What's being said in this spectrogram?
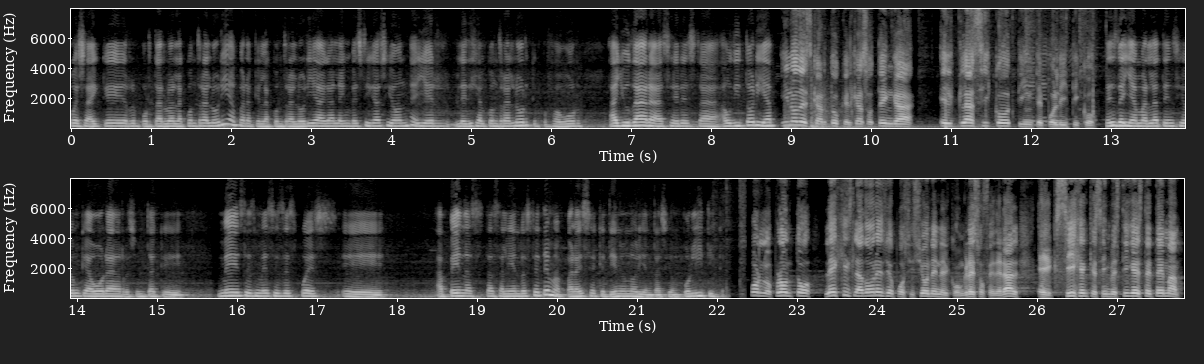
pues hay que reportarlo a la Contraloría para que la Contraloría haga la investigación. Ayer le dije al Contralor que por favor ayudara a hacer esta auditoría. Y no descartó que el caso tenga el clásico tinte político. Es de llamar la atención que ahora resulta que meses, meses después eh, apenas está saliendo este tema. Parece que tiene una orientación política. Por lo pronto, legisladores de oposición en el Congreso Federal exigen que se investigue este tema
